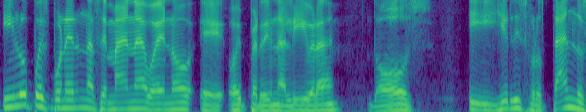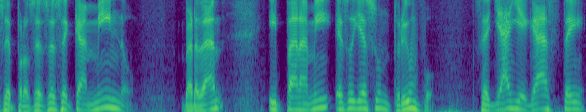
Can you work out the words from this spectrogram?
Y lo puedes poner una semana, bueno, eh, hoy perdí una libra, dos, y ir disfrutando ese proceso, ese camino, ¿verdad? Y para mí eso ya es un triunfo. O sea, ya llegaste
